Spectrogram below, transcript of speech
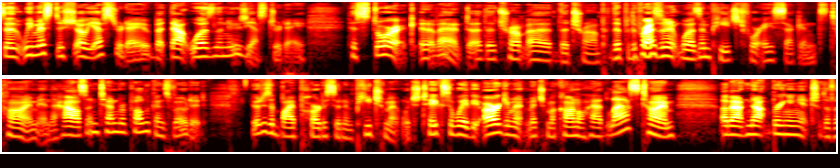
So we missed a show yesterday, but that was the news yesterday. Historic event. Uh, the Trump, uh, the Trump, the, the president was impeached for a second time in the House, and ten Republicans voted. It is a bipartisan impeachment, which takes away the argument Mitch McConnell had last time about not bringing it to the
